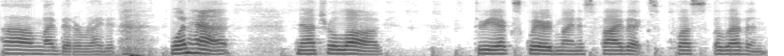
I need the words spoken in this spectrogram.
um, I better write it. 1 half natural log 3x squared minus 5x plus 11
